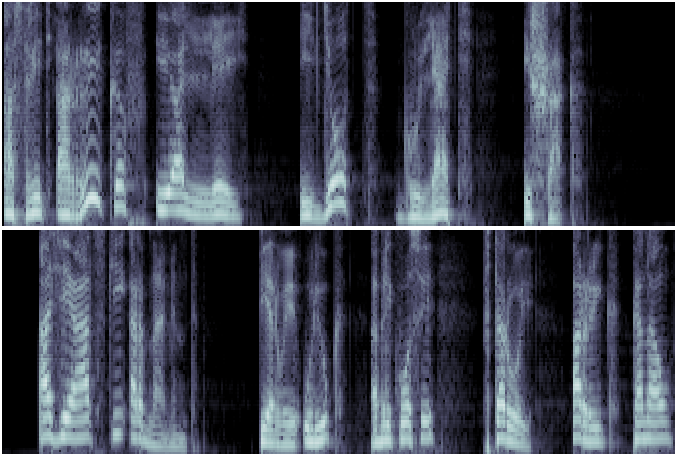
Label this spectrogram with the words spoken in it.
А средь арыков и аллей Идет гулять и шаг. Азиатский орнамент. Первый — урюк, абрикосы. Второй — арык, канал.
